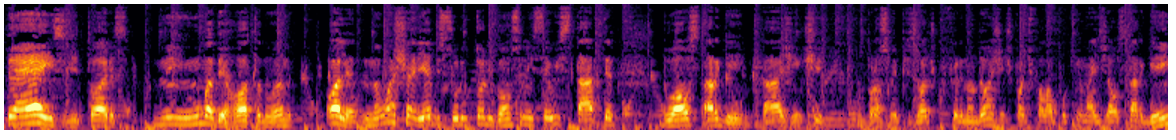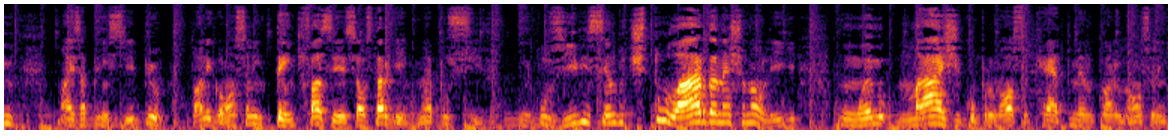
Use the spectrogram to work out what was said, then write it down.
10 vitórias, nenhuma derrota no ano. Olha, não acharia absurdo Tony Gonsolin ser o starter do All-Star Game, tá? A gente, no próximo episódio com o Fernandão, a gente pode falar um pouquinho mais de All-Star Game, mas a princípio, Tony Gonsolin tem que fazer esse All-Star Game, não é possível. Inclusive sendo titular da National League, um ano mágico para o nosso Catman Tony Gonsolin.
